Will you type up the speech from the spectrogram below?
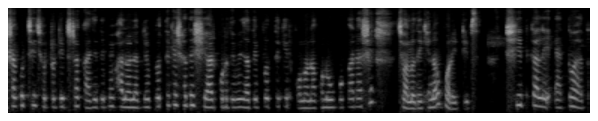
আশা করছি ছোট্ট টিপসটা কাজে দেবে, ভালো লাগলে প্রত্যেকের সাথে শেয়ার করে দেবে যাতে প্রত্যেকের কোনো না কোনো উপকার আসে। চলো দেখে নাও পরের টিপস শীতকালে এত এত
